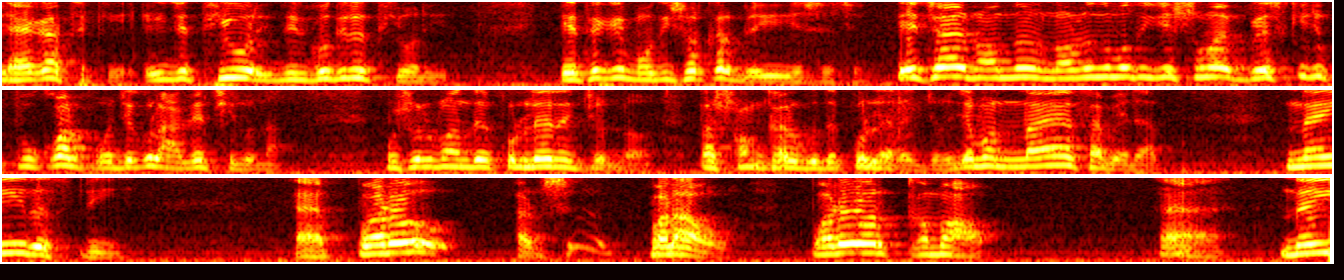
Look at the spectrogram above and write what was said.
জায়গা থেকে, এই যে থিওরি দীর্ঘদিনের থিওরি এ থেকে মোদী সরকার বেরিয়ে এসেছে। এছাড়া নরেন্দ্র নরেন্দ্র মোদীজির সময় বেশ কিছু প্রকল্প যেগুলো আগে ছিল না মুসলমানদের কল্যাণের জন্য বা সংখ্যালঘুদের কল্যাণের জন্য যেমন নয়া সাবেরা নই আহ, পড়ো আর পড়াও পড়ো আর কামাও হ্যাঁ নেই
